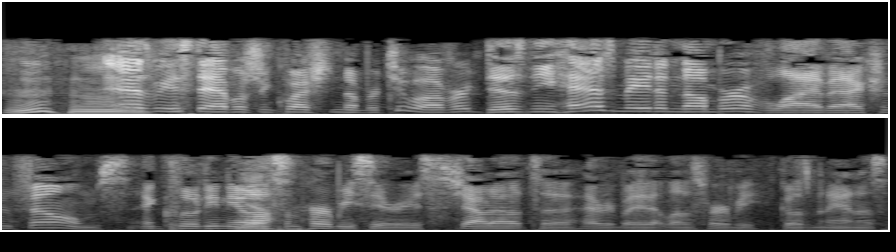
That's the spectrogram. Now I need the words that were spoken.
Mm-hmm. As we established in question number two, however, Disney has made a number of live action films, including the Yes. awesome Herbie series. Shout out to everybody that loves Herbie. Goes bananas.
